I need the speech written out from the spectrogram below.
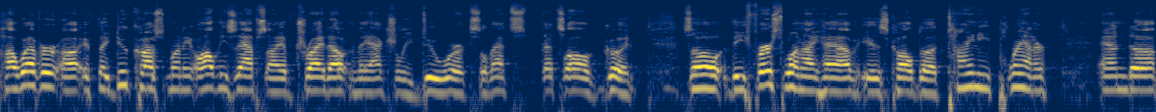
however, uh, if they do cost money, all these apps I have tried out and they actually do work, so that's that's all good. So the first one I have is called uh, Tiny Planner, and uh,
